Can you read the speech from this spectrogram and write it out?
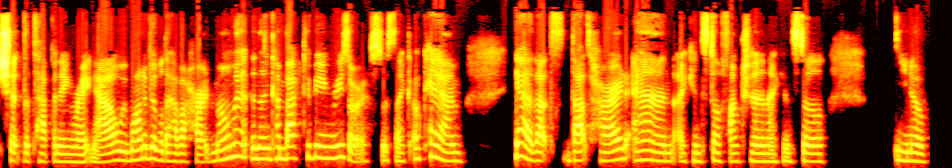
shit that's happening right now. We want to be able to have a hard moment and then come back to being resourced. It's like, okay, I'm yeah, that's that's hard and I can still function. I can still, you know,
